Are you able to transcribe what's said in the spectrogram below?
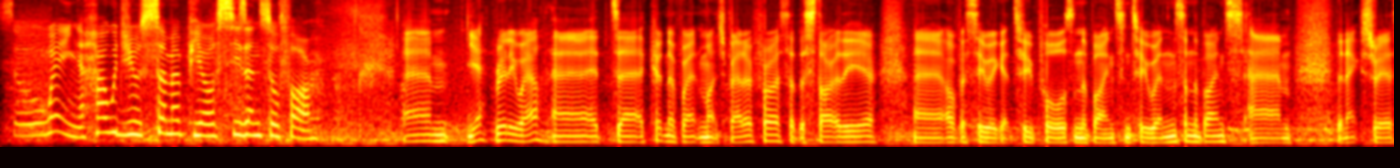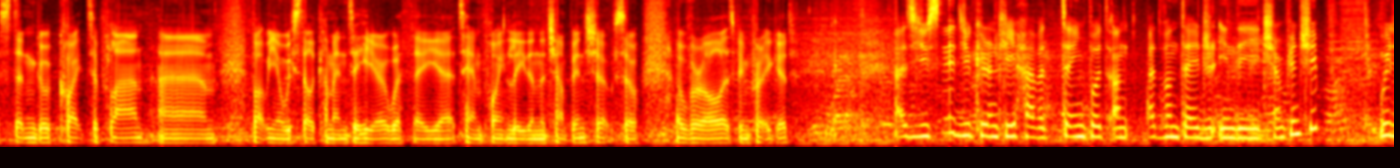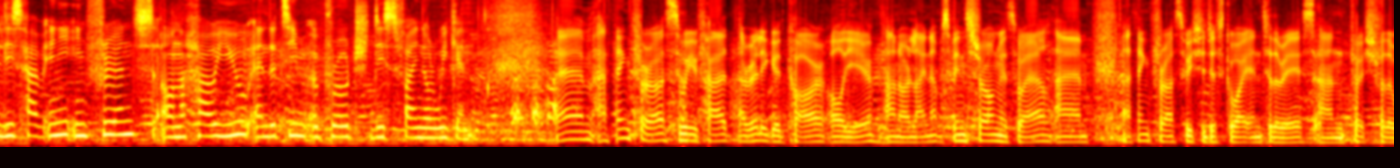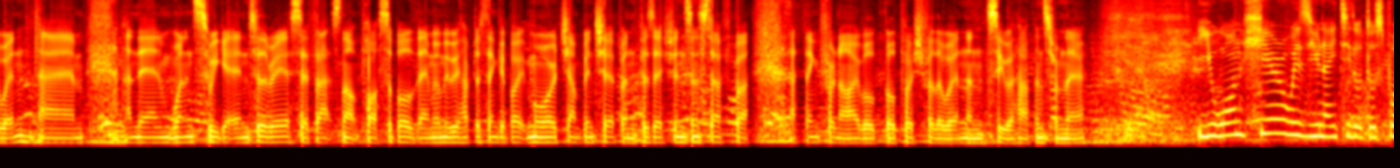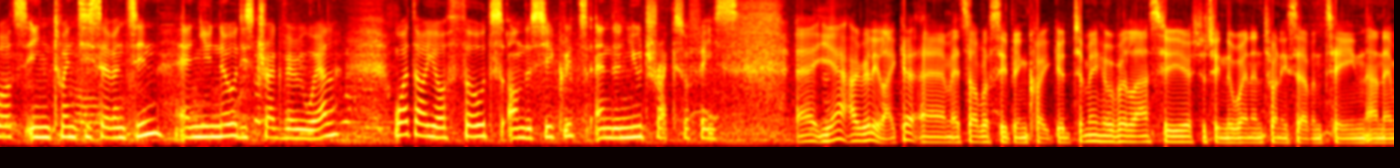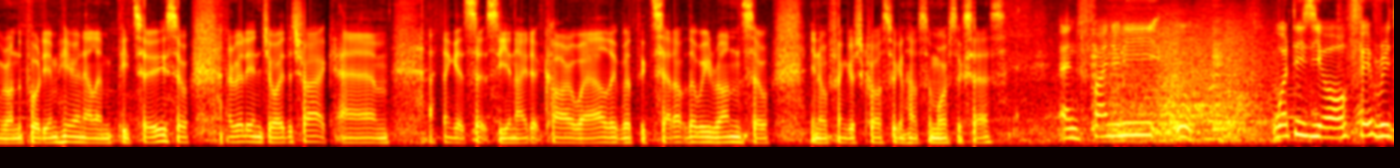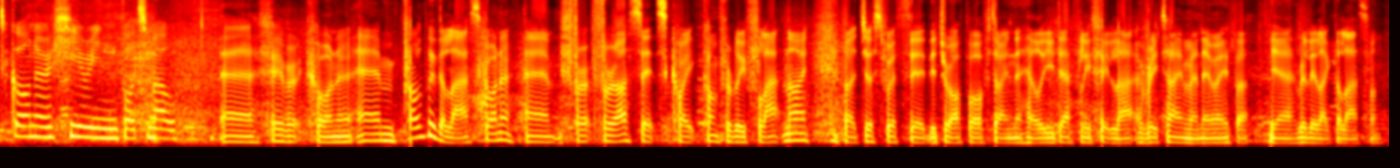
So, Wayne, how would you sum up your season so far? Um, yeah, really well. Uh, it, uh, couldn't have went much better for us at the start of the year. Uh, obviously, we get two poles in the bounce and two wins in the bounce. Um, the next race didn't go quite to plan, um, but you know we still come into here with a 10-point uh, lead in the championship. So overall, it's been pretty good. As you said, you currently have a 10-point advantage in the championship. Will this have any influence on how you and the team approach this final weekend? Um, I think for us, we've had a really good car all year, and our lineup's been strong as well. Um, I think for us, we should just go out into the race and push for the win. Um, and then once we get into the race, if that's not possible, then we'll maybe have to think about more championship and positions and stuff. But I think for now, we'll, we'll push for the win and see what happens from there. You won here with United Autosports in 2017, and you know this track very well. What are your thoughts on the circuit and the new track surface? Uh, yeah, I really like it. Um, it's obviously been quite good to me over the last few years between the win in 2017 and then we're on the podium here in LMP2. So I really enjoy the track. Um, I think it suits the United car well with the setup that we run. So, you know, fingers crossed we can have some more success. And finally, what is your favorite corner here in Portimao? Uh, favorite corner? Um, probably the last corner. Um, for, for us, it's quite comfortably flat now, but just with the, the drop off down the hill, you definitely feel that every time anyway. But yeah, really like the last one.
